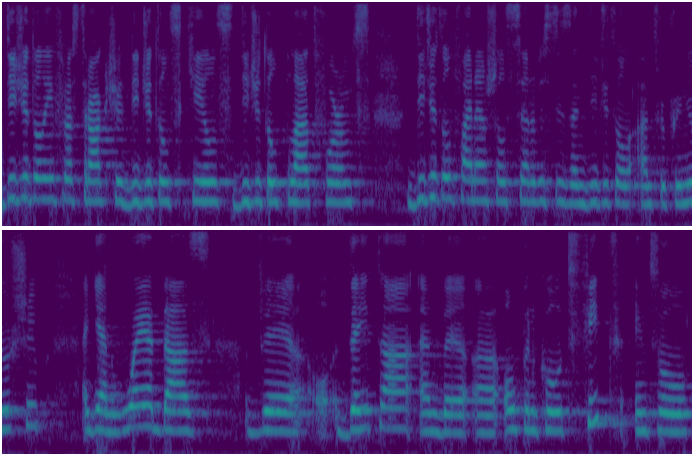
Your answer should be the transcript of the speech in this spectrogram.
digital infrastructure, digital skills, digital platforms, digital financial services, and digital entrepreneurship. Again, where does the data and the uh, open code fit into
